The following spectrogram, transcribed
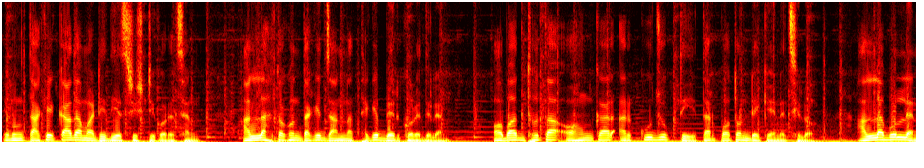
এবং তাকে কাদামাটি দিয়ে সৃষ্টি করেছেন। আল্লাহ তখন তাকে জান্নাত থেকে বের করে দিলেন। অবাধ্যতা, অহংকার আর কুযুক্তি তার পতন ডেকে এনেছিল। আল্লাহ বললেন,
